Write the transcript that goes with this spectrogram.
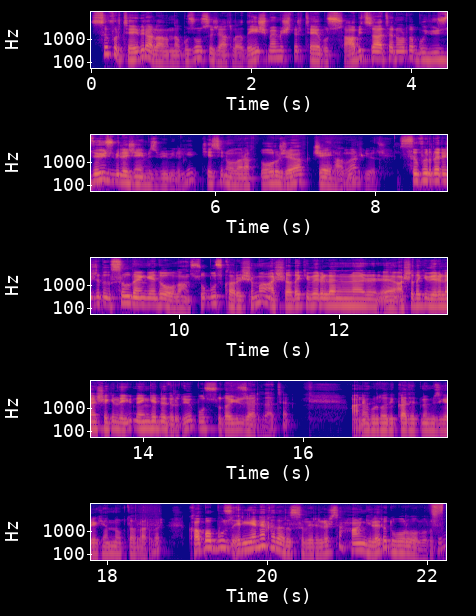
0 T1 alanında buzun sıcaklığı değişmemiştir. T buz sabit zaten orada. Bu %100 bileceğimiz bir bilgi. Kesin olarak doğru cevap Ceyhan var diyoruz. 0 derecede ısıl dengede olan su buz karışımı aşağıdaki verilenler e, aşağıdaki verilen şekilde gibi dengededir diyor. Buz suda yüzer zaten. Hani burada dikkat etmemiz gereken noktalar var. Kaba buz eriyene kadar ısı verilirse hangileri doğru olur diyor.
